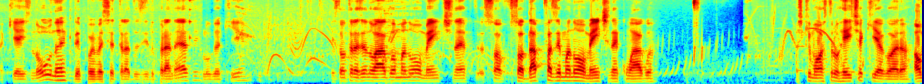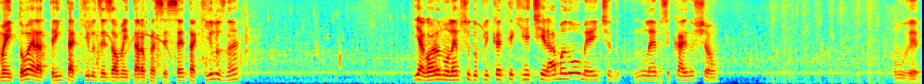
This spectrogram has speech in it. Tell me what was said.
Aqui é Snow, né? Que depois vai ser traduzido para neve. Pluga aqui. Eles estão trazendo água manualmente, né? Só, só dá pra fazer manualmente, né? Com água. Acho que mostra o rate aqui agora. Aumentou, era 30 quilos, eles aumentaram pra 60 quilos, né? E agora eu não lembro se o duplicante tem que retirar manualmente. Não lembro se cai no chão. Vamos ver.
